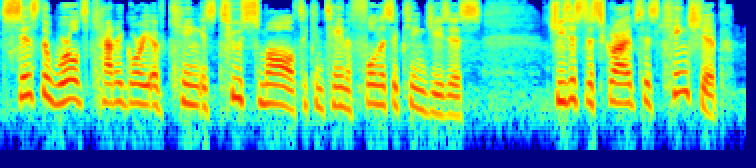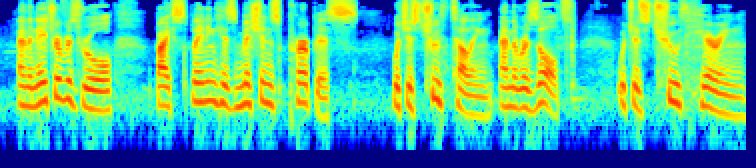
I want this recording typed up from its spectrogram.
Since the world's category of king is too small to contain the fullness of King Jesus, Jesus describes his kingship and the nature of his rule by explaining his mission's purpose, which is truth telling, and the result, which is truth hearing.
